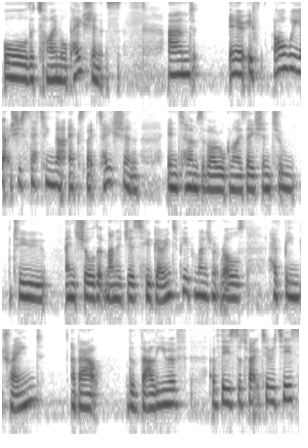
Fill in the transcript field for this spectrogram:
or the time or patience. And you know, if are we actually setting that expectation in terms of our organisation to to ensure that managers who go into people management roles have been trained about the value of of these sort of activities?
